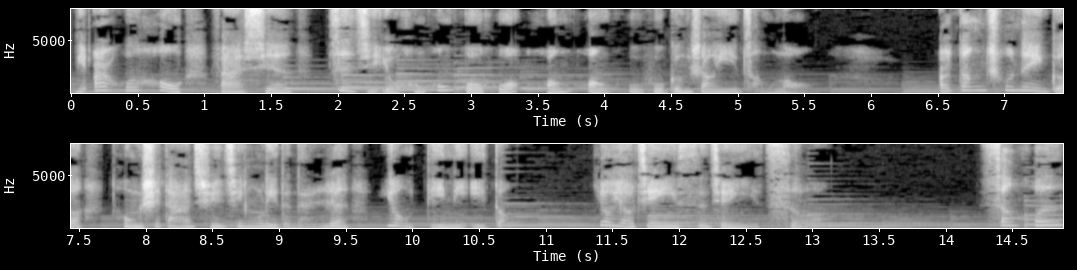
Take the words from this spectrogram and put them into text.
你二婚后发现自己又红红火火、恍恍惚惚更上一层楼，而当初那个同是大区经理的男人又低你一等，又要见异思迁一次了。三婚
